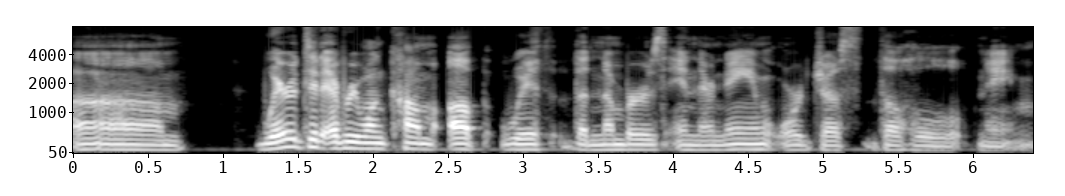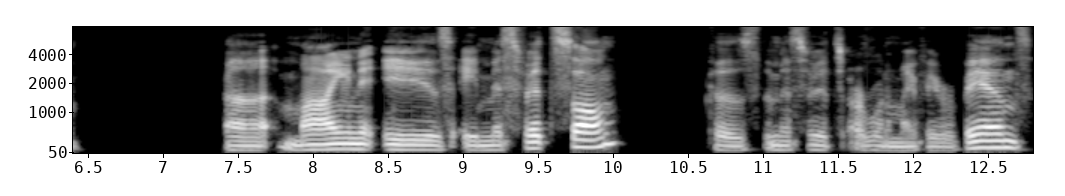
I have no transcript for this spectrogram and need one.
Um, where did everyone come up with the numbers in their name or just the whole name? Uh, mine is a Misfits song because the Misfits are one of my favorite bands,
